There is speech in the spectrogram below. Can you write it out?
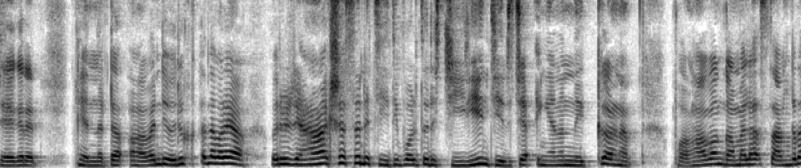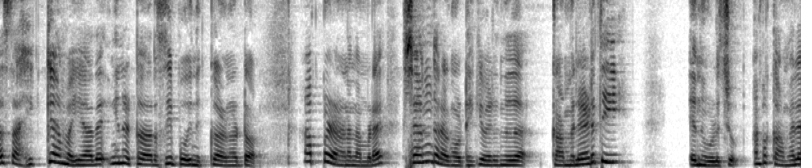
ശേഖരൻ. എന്നിട്ട് അവന്റെ ഒരു എന്താ പറയുക ഒരു രാക്ഷസന്റെ ചിരി പോലത്തെ ഒരു ചിരിയും ചിരിച്ച് ഇങ്ങനെ നിൽക്കുകയാണ്. പാവം കമല സങ്കടം സഹിക്കാൻ വയ്യാതെ ഇങ്ങനെ ടെറസിൽ പോയി നിൽക്കുകയാണ് കേട്ടോ. അപ്പോഴാണ് നമ്മുടെ ശങ്കർ അങ്ങോട്ടേക്ക് വരുന്നത്. കമലയെടുത്തി എന്ന് വിളിച്ചു. അപ്പോൾ കമല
